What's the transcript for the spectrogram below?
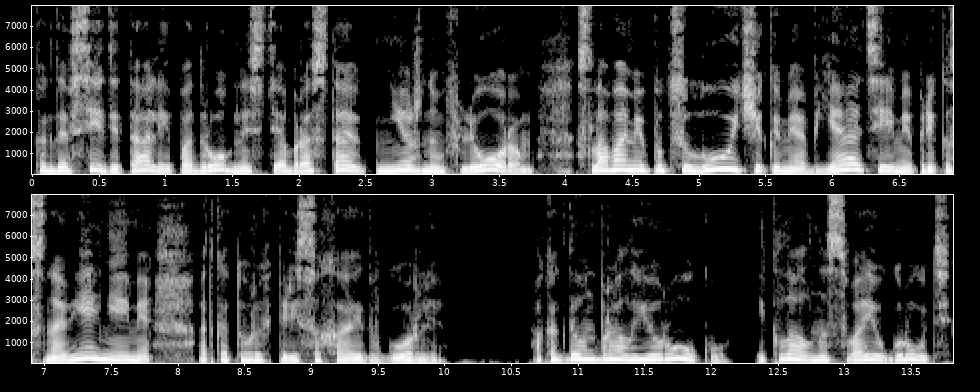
когда все детали и подробности обрастают нежным флером, словами-поцелуйчиками, объятиями, прикосновениями, от которых пересыхает в горле. А когда он брал ее руку и клал на свою грудь,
